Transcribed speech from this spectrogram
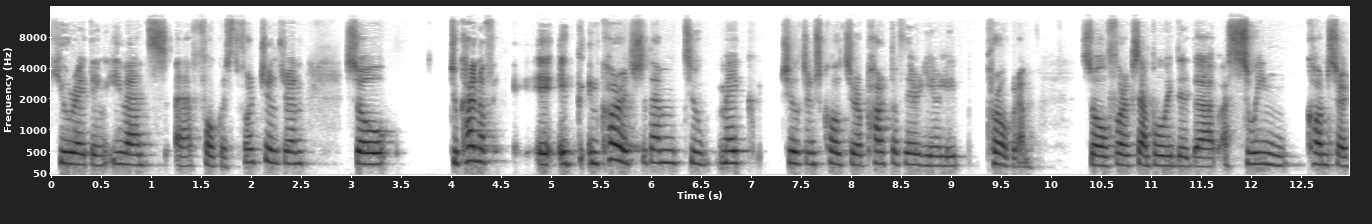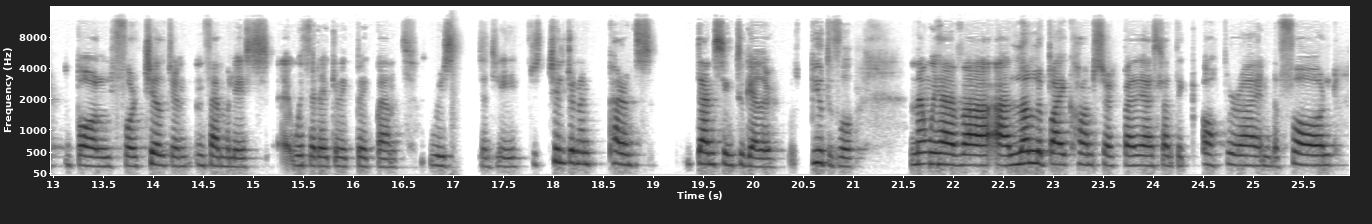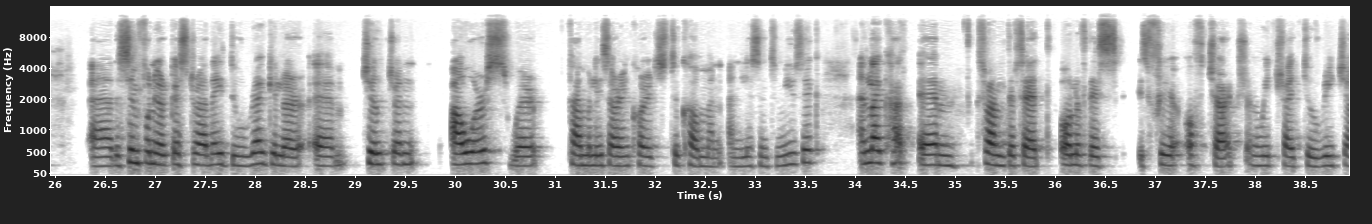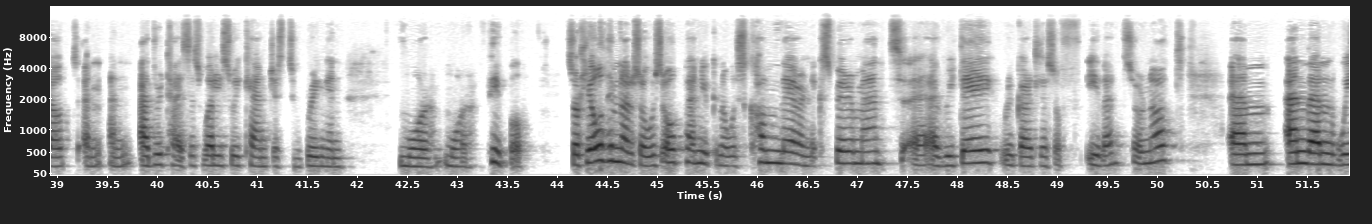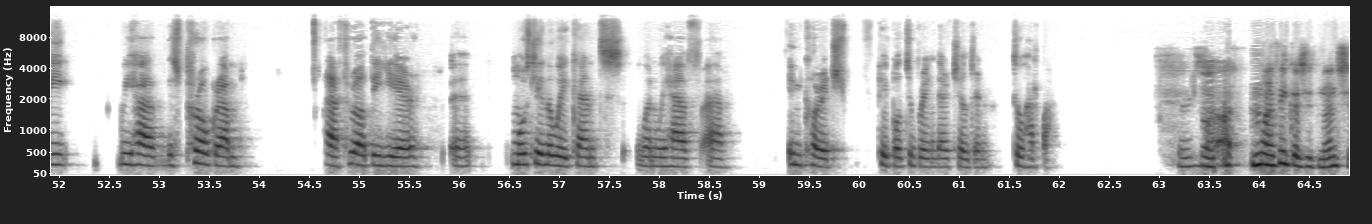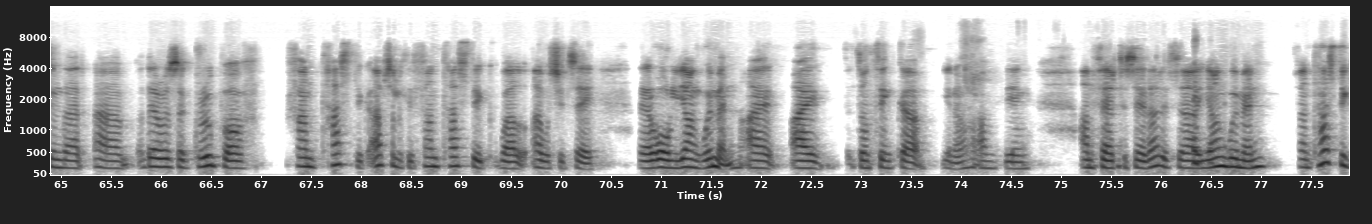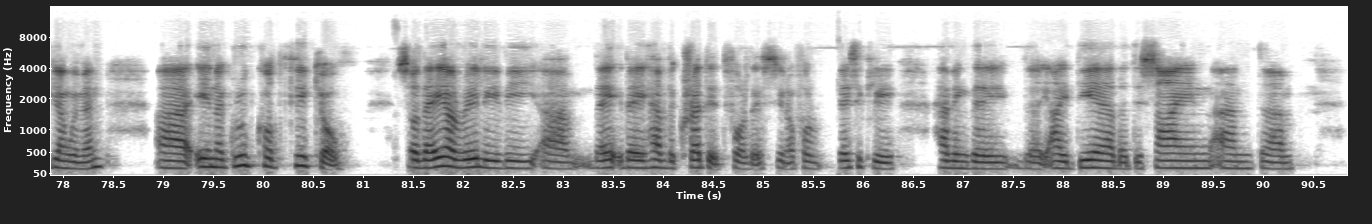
curating events uh, focused for children so to kind of encourage them to make children's culture a part of their yearly program so for example we did a, a swing concert ball for children and families uh, with the Reykjavik Big Band recently just children and parents dancing together. It was beautiful. And then we have a, a, lullaby concert by the Icelandic Opera in the fall. Uh, the Symphony Orchestra, they do regular um, children hours where families are encouraged to come and, and listen to music. And like um, Svanhildur said, all of this is free of charge and we try to reach out and, and advertise as well as we can just to bring in more, more people. So Hljóðhimnar is always open. You can always come there and experiment uh, every day, regardless of events or not. Um, and then we we have this program uh, throughout the year, uh, mostly in the weekends when we have uh, encouraged people to bring their children to Harpa. So I, I think I should mention that um, there was a group of fantastic, absolutely fantastic, well, I should say, they're all young women. I I don't think uh, you know I'm being unfair to say that. It's uh, young women, fantastic young women, uh, in a group called Þykjó. So they are really the um, they they have the credit for this. You know, for basically having the the idea, the design, and um,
